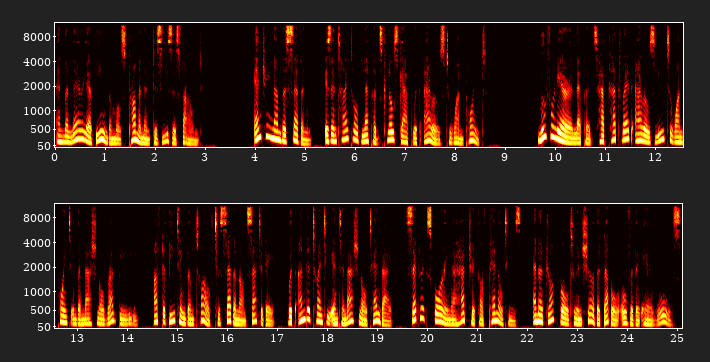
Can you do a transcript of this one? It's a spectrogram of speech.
and malaria being the most prominent diseases found. Entry number 7 is entitled Leopards Close Gap with Arrows to One Point. Mufulira Leopards have cut Red Arrows lead to one point in the National Rugby League after beating them 12 to 7 on Saturday, with under 20 international Tendai, Cedric scoring a hat trick of penalties and a drop goal to ensure the double over the Air Wolves.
